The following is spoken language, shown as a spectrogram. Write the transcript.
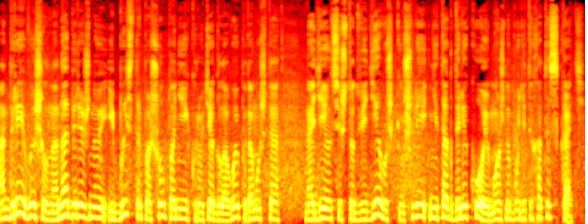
Андрей вышел на набережную и быстро пошел по ней, крутя головой, потому что надеялся, что две девушки ушли не так далеко, и можно будет их отыскать.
